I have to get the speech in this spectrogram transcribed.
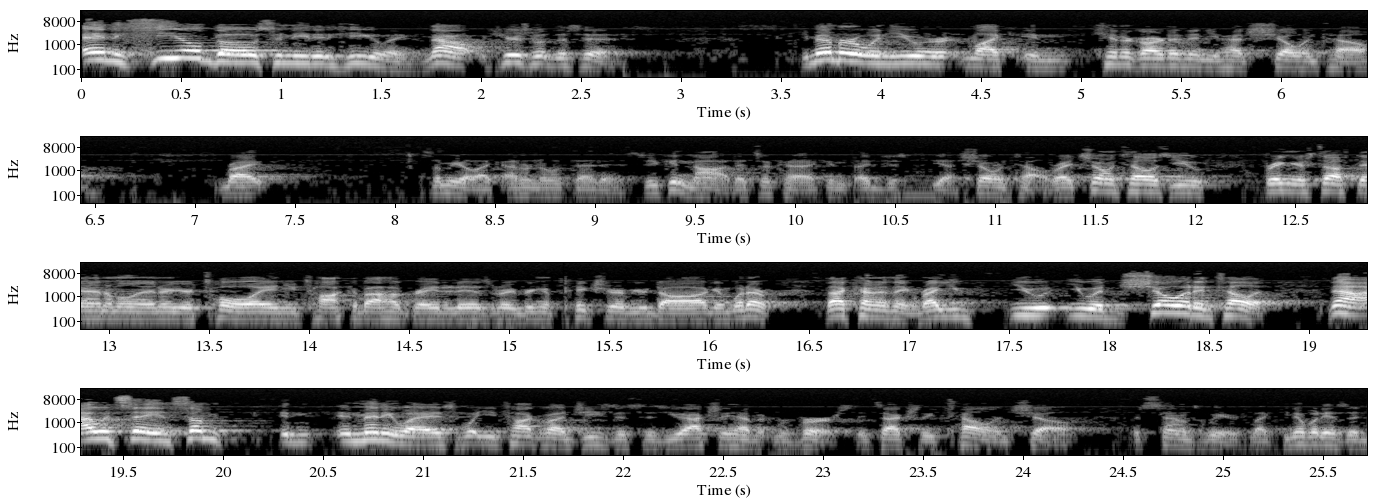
and healed those who needed healing. Now, here's what this is. You remember when you were like in kindergarten and you had show and tell, right? Some of you are like, I don't know what that is. You can nod. It's okay. I can I just, yeah, show and tell, right? Show and tell is you bring your stuffed animal in or your toy and you talk about how great it is, or you bring a picture of your dog and whatever, that kind of thing, right? You, you, you would show it and tell it. Now, I would say in some, in, in many ways, what you talk about Jesus is you actually have it reversed. It's actually tell and show, which sounds weird. Like nobody has a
